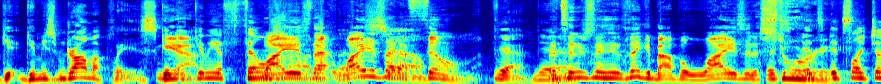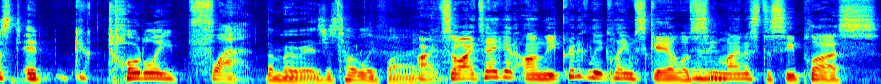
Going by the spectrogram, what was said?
G- give me some drama, please. Give, yeah. me, give me a film. Why is that? Why is that Yeah. a film? Yeah, yeah. It's an interesting to think about. But why is it a It's, story? it's, it's like just it totally flat. The movie is just totally flat. All right, so I take it on the critically acclaimed scale of C Mm-hmm. minus to C plus.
